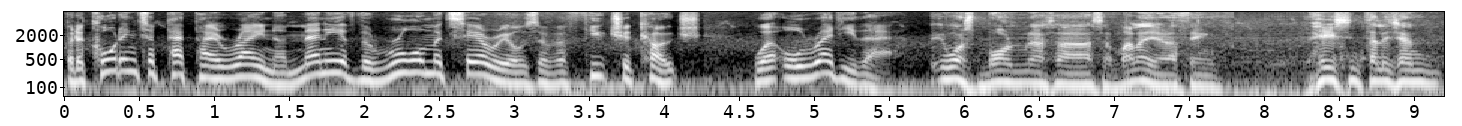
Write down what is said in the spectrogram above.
But according to Pepe Reina, many of the raw materials of a future coach were already there. He was born as a, as a manager, I think. He's intelligent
